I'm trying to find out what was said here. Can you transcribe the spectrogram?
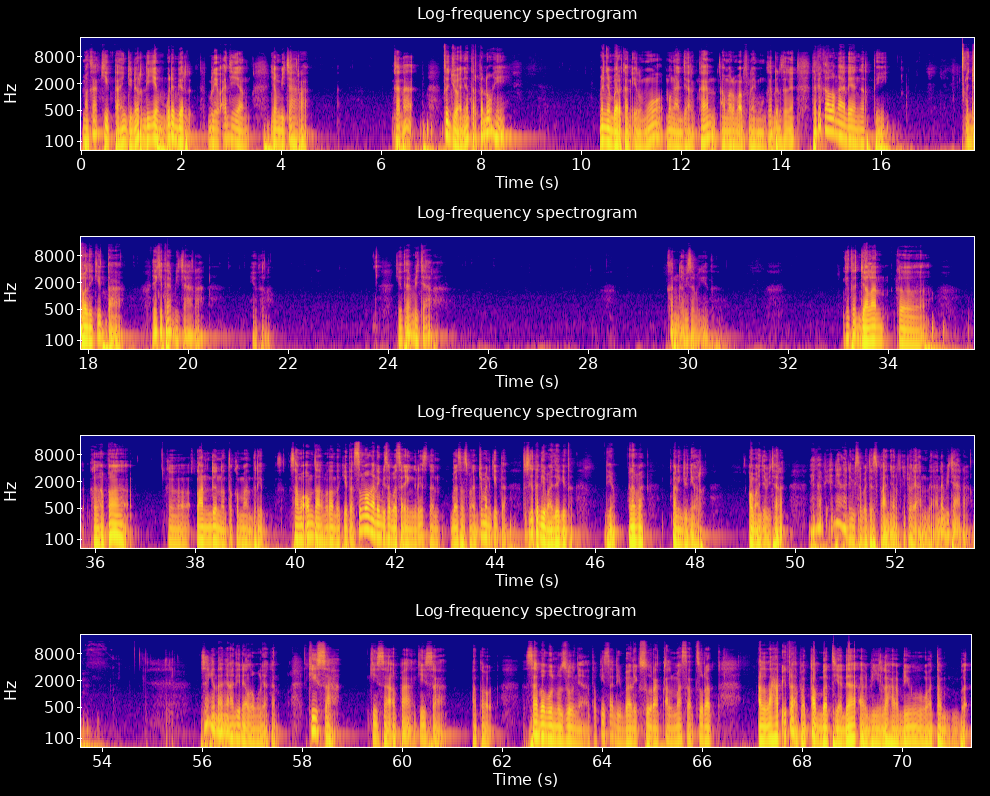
maka kita yang junior diem. Udah biar beliau aja yang yang bicara karena tujuannya terpenuhi menyebarkan ilmu, mengajarkan amar ma'ruf nahi mungkar dan sebagainya. Tapi kalau nggak ada yang ngerti, kecuali kita, ya kita yang bicara, gitu loh. Kita yang bicara. Kan nggak bisa begitu kita jalan ke ke apa ke London atau ke Madrid. Sama om tante tante kita. Semua nggak ada yang bisa bahasa Inggris dan bahasa Spanyol cuman kita. Terus kita diam aja gitu. Diam kenapa? Paling junior. Om aja bicara. Ya nggak ini nggak ada bisa baca Spanyol kecuali anda. Anda bicara. Saya ingin tanya hadirin Allah muliakan. Kisah kisah apa? Kisah atau sababun nuzulnya atau kisah di balik surat Al-Masad surat Al-Lahab itu apa? Tabbat yada abi lahabi wa tabba.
